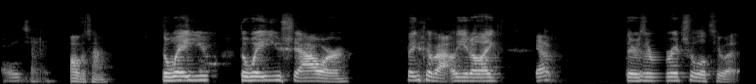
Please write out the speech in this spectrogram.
All the time. All the time. The way you the way you shower think about you know like yep. there's a ritual to it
